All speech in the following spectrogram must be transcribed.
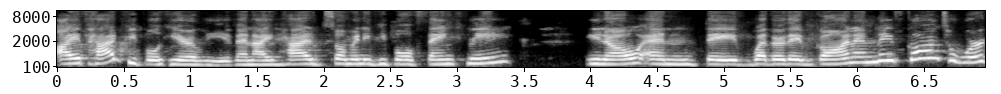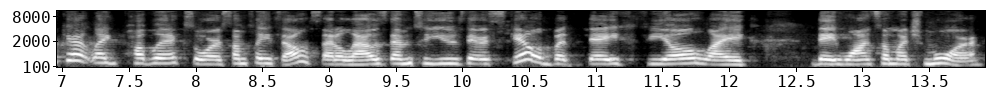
I've had people here leave and I've had so many people thank me, you know, and they whether they've gone and they've gone to work at like Publix or someplace else that allows them to use their skill, but they feel like they want so much more.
